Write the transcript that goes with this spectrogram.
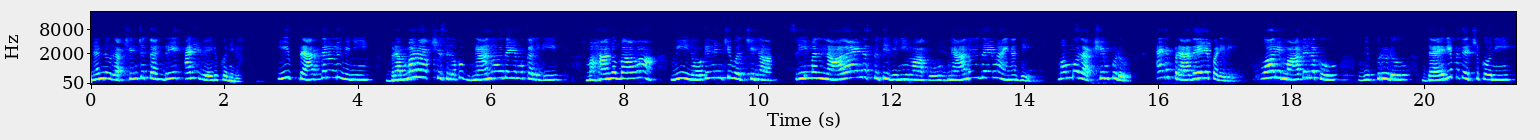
నన్ను రక్షించు తండ్రి అని వేడుకొని ఈ ప్రార్థనలు విని బ్రహ్మ రాక్షసులకు జ్ఞానోదయము కలిగి మహానుభావ మీ నోటి నుంచి వచ్చిన శ్రీమన్నారాయణ స్థుతి విని మాకు జ్ఞానోదయం అయినది. మమ్ము రక్షింపుడు అని ప్రాధేయపడిరి. వారి మాటలకు విప్రుడు ధైర్యము తెచ్చుకొని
